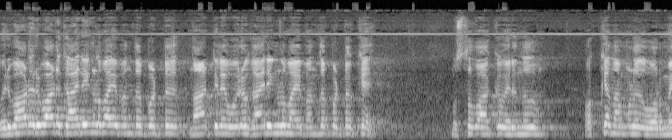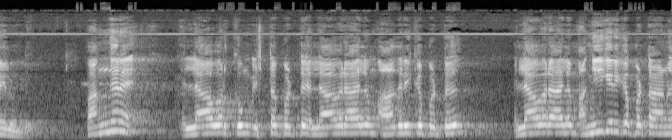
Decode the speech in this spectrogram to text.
ഒരുപാട് ഒരുപാട് കാര്യങ്ങളുമായി ബന്ധപ്പെട്ട് നാട്ടിലെ ഓരോ കാര്യങ്ങളുമായി ബന്ധപ്പെട്ടൊക്കെ മുസ്തഫാക്ക വരുന്നതും ഒക്കെ നമ്മൾ ഓർമ്മയിലുണ്ട്. അപ്പം അങ്ങനെ എല്ലാവർക്കും ഇഷ്ടപ്പെട്ട് എല്ലാവരാലും ആദരിക്കപ്പെട്ട് എല്ലാവരാലും അംഗീകരിക്കപ്പെട്ടാണ്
